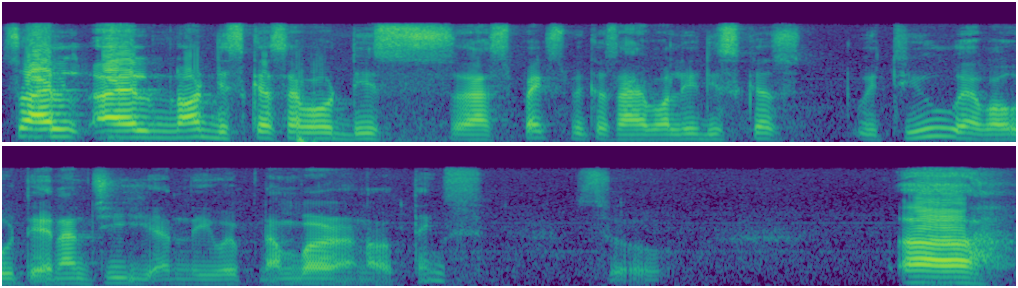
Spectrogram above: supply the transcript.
So I will not discuss about these aspects because I have already discussed with you about energy and the wave number and other things. So uh,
